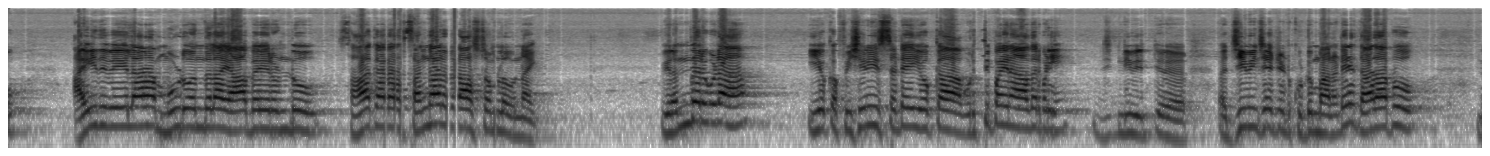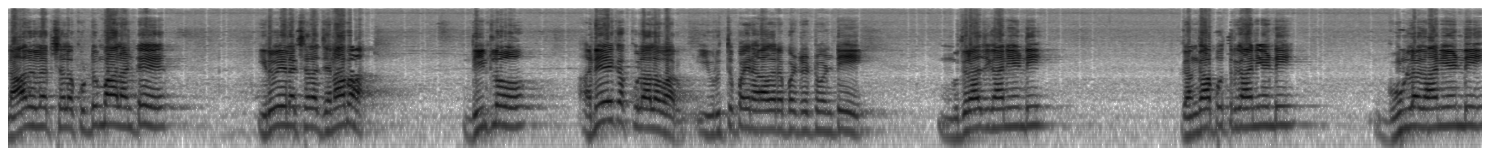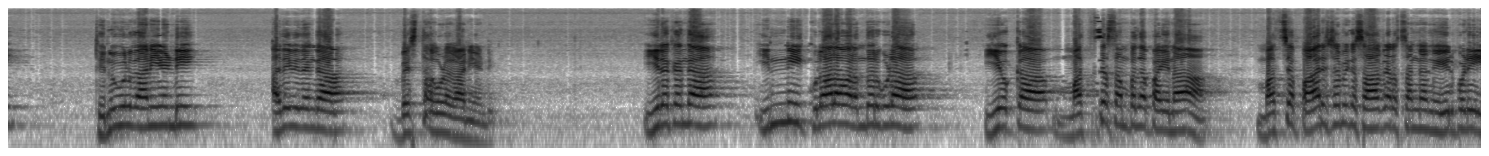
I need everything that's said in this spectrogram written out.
ఐదు వేల మూడు వందల యాభై రెండు సహకార సంఘాలు రాష్ట్రంలో ఉన్నాయి. వీరందరూ కూడా ఈ యొక్క ఫిషరీస్ అంటే ఈ యొక్క వృత్తిపైన ఆధారపడి జీవించేటువంటి కుటుంబాలు అంటే దాదాపు నాలుగు లక్షల కుటుంబాలంటే ఇరవై లక్షల జనాభా. దీంట్లో అనేక కులాల వారు. ఈ వృత్తిపైన ఆధారపడేటువంటి ముదిరాజు కానివ్వండి గంగాపుత్రు కానివ్వండి గూండ్ల కానివ్వండి తెనుగులు కానివ్వండి అదేవిధంగా బెస్తా కూడా కానివ్వండి. ఈ రకంగా ఇన్ని కులాల వారందరూ కూడా ఈ యొక్క మత్స్య సంపద పైన మత్స్య పారిశ్రామిక సహకార సంఘంగా ఏర్పడి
